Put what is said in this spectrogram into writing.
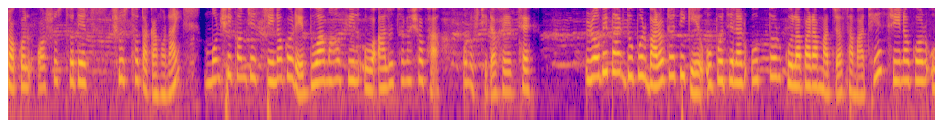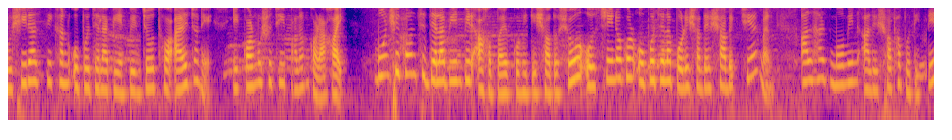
সকল অসুস্থদের সুস্থতা কামনায় মুন্সীগঞ্জের শ্রীনগরে দোয়া মাহফিল ও আলোচনা সভা অনুষ্ঠিত হয়েছে। রবিবার দুপুর বারোটার দিকে উপজেলার উত্তর কোলাপাড়া মাদ্রাসা মাঠে শ্রীনগর ও সিরাজদিখান উপজেলা বিএনপির যৌথ আয়োজনে এই কর্মসূচি পালন করা হয়। মুন্সীগঞ্জ জেলা বিএনপির আহ্বায়ক কমিটির সদস্য ও শ্রীনগর উপজেলা পরিষদের সাবেক চেয়ারম্যান আলহাজ মমিন আলীর সভাপতিত্বে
